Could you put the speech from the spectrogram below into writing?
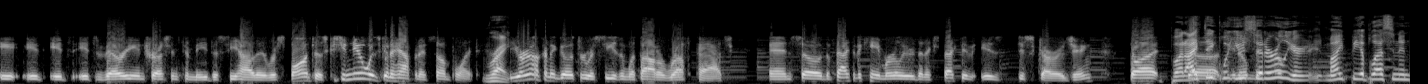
it, it, it's it's very interesting to me to see how they respond to this because you knew it was going to happen at some point. Right. You're not going to go through a season without a rough patch, and so the fact that it came earlier than expected is discouraging. But But I uh, think what you, know, said earlier, it might be a blessing in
